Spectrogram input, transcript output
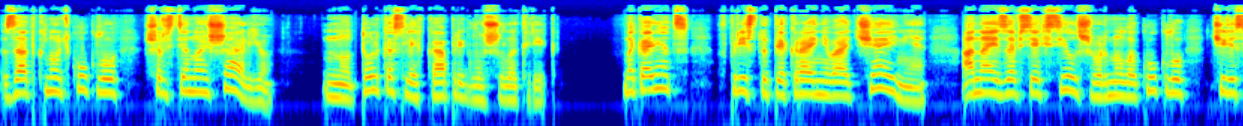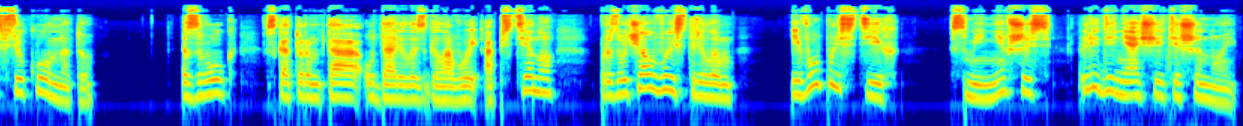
заткнуть куклу шерстяной шалью, но только слегка приглушила крик. Наконец, в приступе крайнего отчаяния, она изо всех сил швырнула куклу через всю комнату. Звук, с которым та ударилась головой об стену, прозвучал выстрелом, и вопль стих, сменившись леденящей тишиной.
